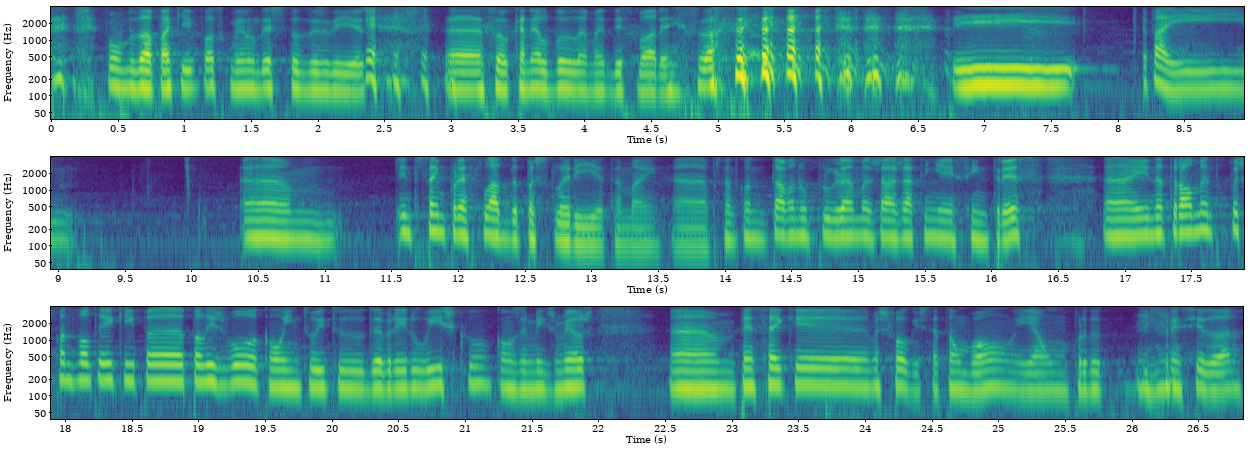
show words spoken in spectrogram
Vou mudar para aqui posso comer um destes todos os dias. Uh, so, canelbulla made this body. So e, epá, e um, interessei-me por esse lado da pastelaria também. Uh, portanto, quando estava no programa já, já tinha esse interesse. Uh, e naturalmente, depois, quando voltei aqui para, para Lisboa, com o intuito de abrir o ISCO com os amigos meus, um, pensei que, mas fogo, isto é tão bom e é um produto uhum. diferenciador.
